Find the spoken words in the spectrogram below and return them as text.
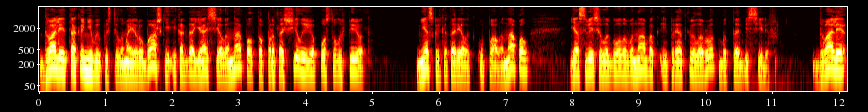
Двали так и не выпустила моей рубашки, и когда я осела на пол, то протащила ее по столу вперед. Несколько тарелок упало на пол, я свесила голову на бок и приоткрыла рот, будто обессилев. Двали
